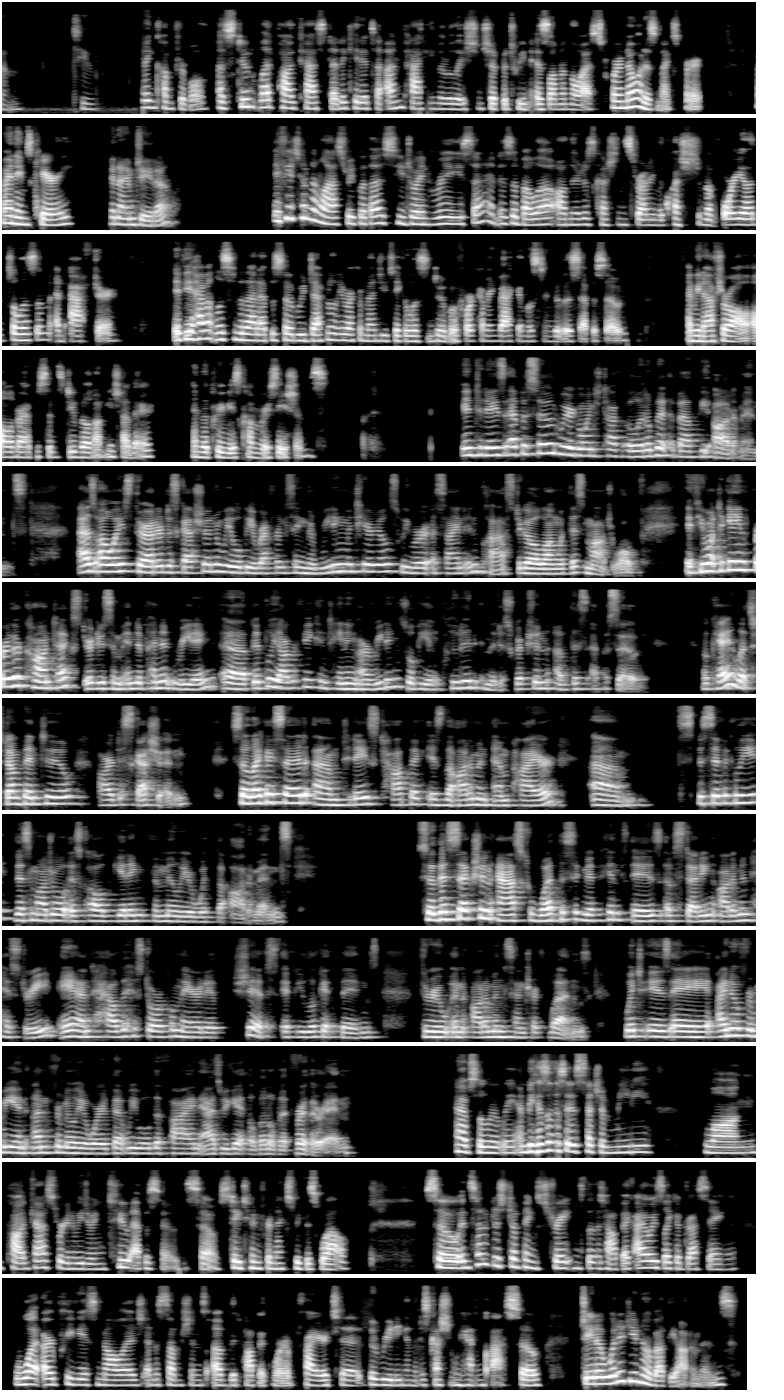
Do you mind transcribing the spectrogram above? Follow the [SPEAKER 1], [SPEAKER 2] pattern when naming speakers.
[SPEAKER 1] welcome to
[SPEAKER 2] Getting Comfortable, a student led podcast dedicated to unpacking the relationship between Islam and the West, where no one is an expert. My name's Kerry.
[SPEAKER 3] And I'm Jayda.
[SPEAKER 2] If you tuned in last week with us, you joined Raisa and Isabella on their discussion surrounding the question of Orientalism and after. If you haven't listened to that episode, we definitely recommend you take a listen to it before coming back and listening to this episode. I mean, after all, all of our episodes do build on each other and the previous conversations.
[SPEAKER 3] In today's episode, we are going to talk a little bit about the Ottomans. As always, throughout our discussion, we will be referencing the reading materials we were assigned in class to go along with this module. If you want to gain further context or do some independent reading, a bibliography containing our readings will be included in the description of this episode. Okay, let's jump into our discussion. So, like I said, um, today's topic is the Ottoman Empire. Um, specifically, this module is called Getting Familiar with the Ottomans. So this section asks what the significance is of studying Ottoman history and how the historical narrative shifts if you look at things through an Ottoman-centric lens, which is a, I know for me, an unfamiliar word that we will define as we get a little bit further in.
[SPEAKER 2] Absolutely. And because this is such a meaty, long podcast, we're going to be doing two episodes. So stay tuned for next week as well. So instead of just jumping straight into the topic, I always like addressing what our previous knowledge and assumptions of the topic were prior to the reading and the discussion we had in class. So, Jayda, what did you know about the Ottomans?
